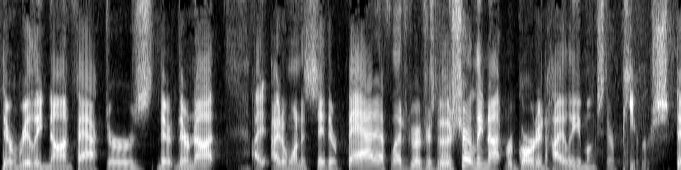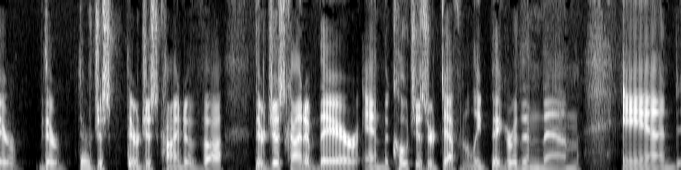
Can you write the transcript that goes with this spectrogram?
they're really non factors. They're they're not. I, I don't want to say they're bad athletic directors, but they're certainly not regarded highly amongst their peers. They're they're they're just they're just kind of uh, they're just kind of there, and the coaches are definitely bigger than them. And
